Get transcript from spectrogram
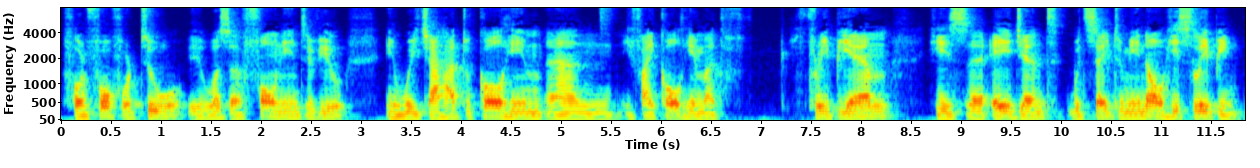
for 442. It was a phone interview in which I had to call him, and if I called him at 3 p.m., his uh, agent would say to me, "No, he's sleeping."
